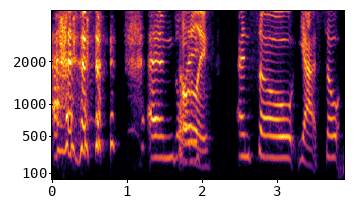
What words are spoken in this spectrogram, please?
and, and like- totally. and so yeah so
